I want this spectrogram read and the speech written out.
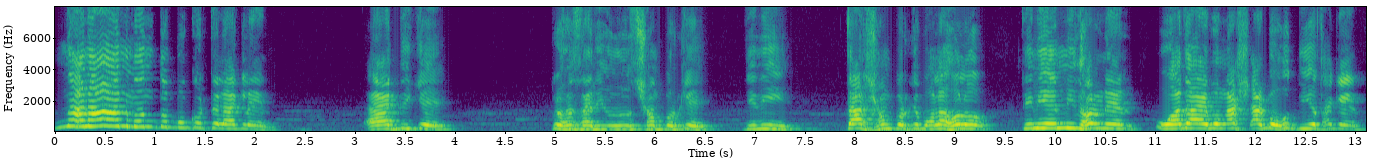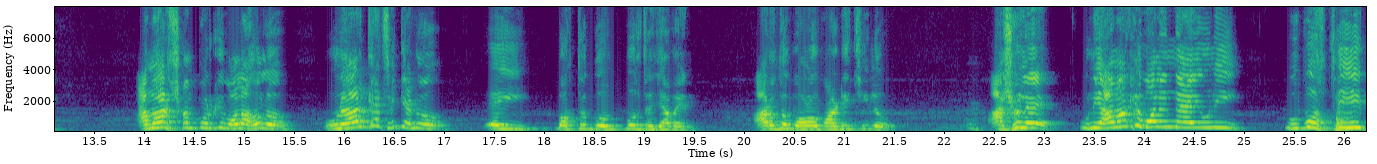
নানান মন্তব্য করতে লাগলেন। একদিকে প্রফেসর ইউনুস সম্পর্কে, যিনি তার সম্পর্কে বলা হলো, তিনি এমনি ধরনের ওয়াদা এবং আশ্বাস বহুত দিয়ে থাকেন। আমার সম্পর্কে বলা হলো ওনার কাছে কেন এই বক্তব্য বলতে যাবেন? আরও তো বড় পার্টি ছিল। আসলে উনি আমাকে বলেন নাই, উনি উপস্থিত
